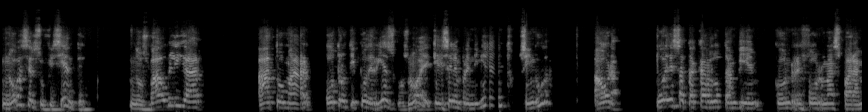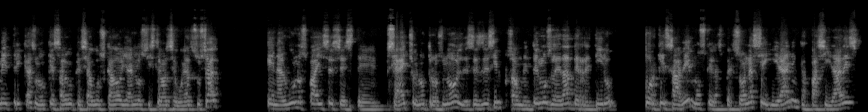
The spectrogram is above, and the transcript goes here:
no va a ser suficiente. Nos va a obligar a tomar otro tipo de riesgos, ¿no? Eh, que es el emprendimiento, sin duda. Ahora, puedes atacarlo también con reformas paramétricas, ¿no? Que es algo que se ha buscado ya en los sistemas de seguridad social. En algunos países este, se ha hecho, en otros no. Es decir, pues aumentemos la edad de retiro porque sabemos que las personas seguirán en capacidades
